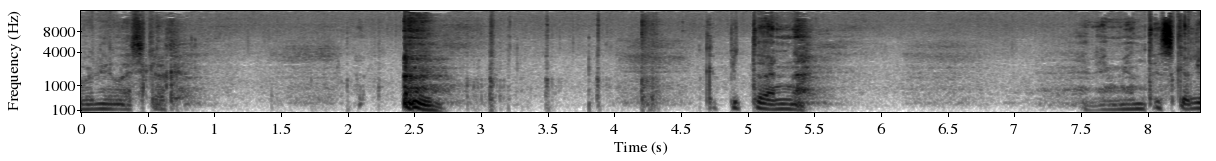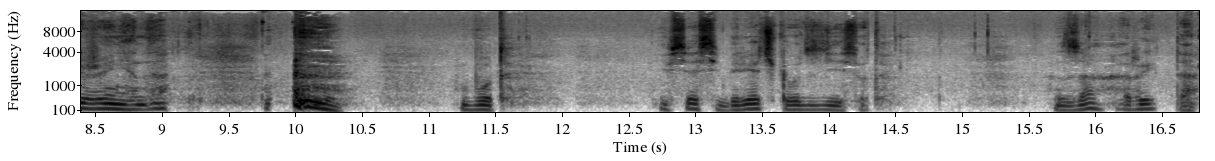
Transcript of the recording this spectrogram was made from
Обвалилась как капитально. Элементы скольжения, да? Вот. И вся сибирячка вот здесь вот. Зарыта.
